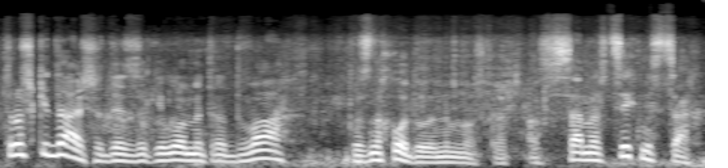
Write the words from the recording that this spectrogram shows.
трошки далі, десь за кілометра два, то знаходили немножко. А саме в цих місцях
